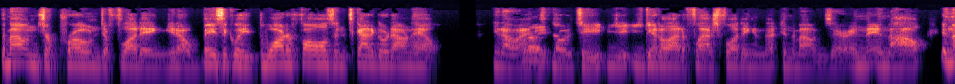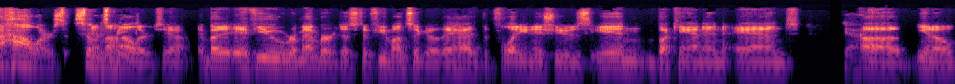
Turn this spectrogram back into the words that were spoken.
The mountains are prone to flooding. You know, basically the water falls and it's got to go downhill. You know, right. so it's a, you, you, get a lot of flash flooding in the in the mountains there, in the in the in the hollers, so in the speak. hollers, yeah. But if you remember, just a few months ago, they had the flooding issues in Buchanan and yeah. uh, you know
